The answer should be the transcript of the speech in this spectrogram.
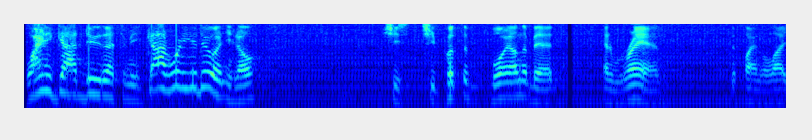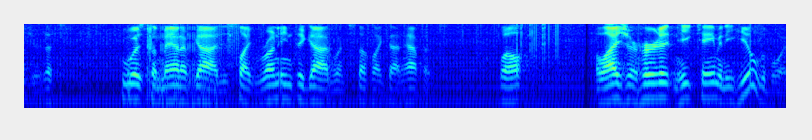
why did God do that to me? God, what are you doing? You know, She's, she put the boy on the bed and ran to find Elijah. That's who was the man of God. It's like running to God when stuff like that happens. Well, Elijah heard it and he came and he healed the boy.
